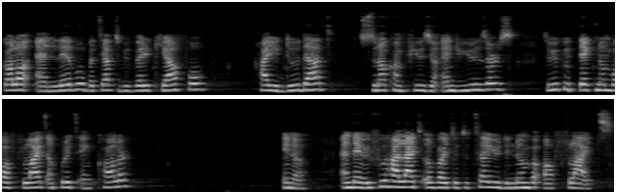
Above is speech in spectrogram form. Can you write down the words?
color and label, but you have to be very careful how you do that to not confuse your end users. So you could take number of flights and put it in color, you know, and then if you highlight over it to tell you the number of flights.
